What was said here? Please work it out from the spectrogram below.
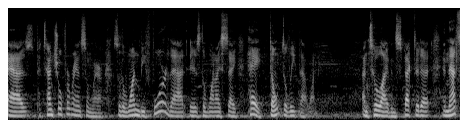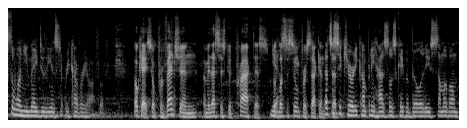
as potential for ransomware. So the one before that is the one I say, hey, don't delete that one until I've inspected it, and that's the one you may do the instant recovery off of. Okay, so prevention, I mean, that's just good practice, but Yes. let's assume for a second That's a security company has those capabilities. Some of them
